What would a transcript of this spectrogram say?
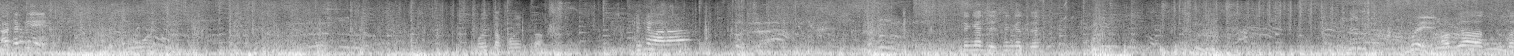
야 대피 보인다, 보인다. 대피 많아 생겼지, 생겼지. 왜? 아, 미안하다. 나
